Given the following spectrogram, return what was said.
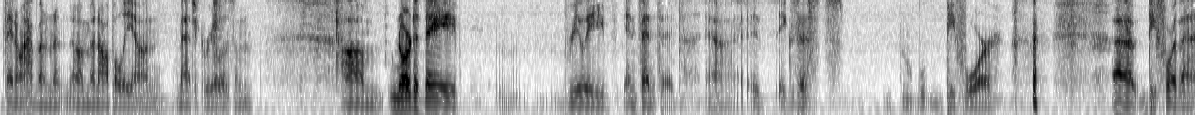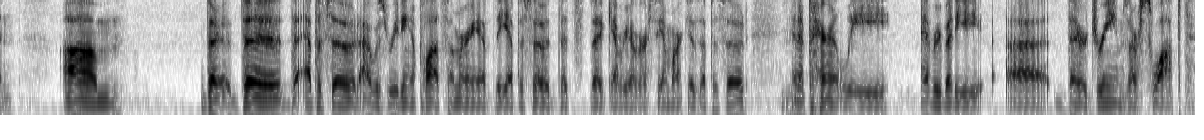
they don't have a, a monopoly on magic realism, um, nor did they really invented. it. Uh, it exists before uh, before then. Um, the the the episode I was reading a plot summary of the episode that's the Gabriel Garcia Marquez episode, and apparently everybody uh, their dreams are swapped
